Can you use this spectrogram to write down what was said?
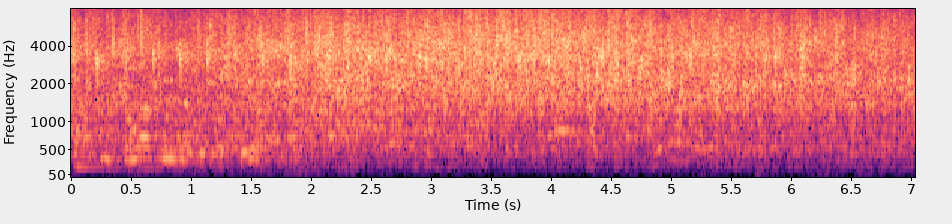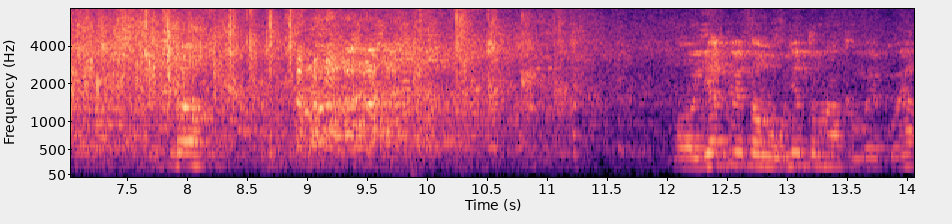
청주 중앙여자고등학교로 왔습니다. 어, 이 학교에서 5년 동안 근무했고요.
